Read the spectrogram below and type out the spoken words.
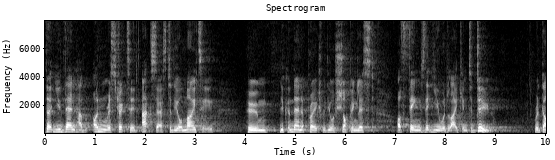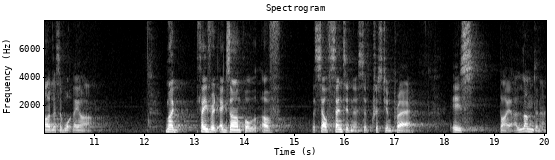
that you then have unrestricted access to the Almighty, whom you can then approach with your shopping list of things that you would like Him to do, regardless of what they are. My favorite example of the self centeredness of Christian prayer is by a Londoner,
